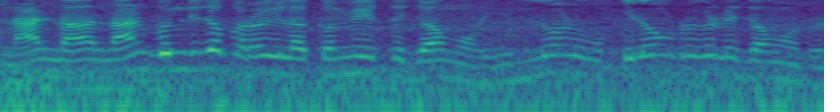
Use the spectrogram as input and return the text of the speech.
ನಾನು ನಾನು ನಾನು ಬಂದಿದ್ದೆ ಪರವಾಗಿಲ್ಲ ಕಮ್ಮಿ ಇತ್ತು ಜಾಮು. ಇಲ್ಲಿ ನೋಡು ಕಿಲೋಮೀಟ್ರ್ಗಳೇ ಜಾಮ್ ಅದು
